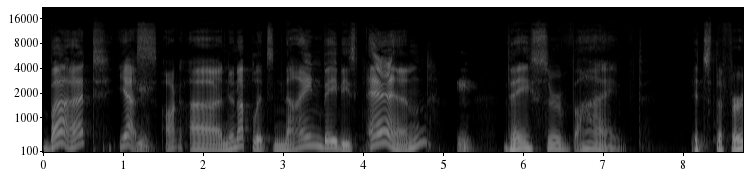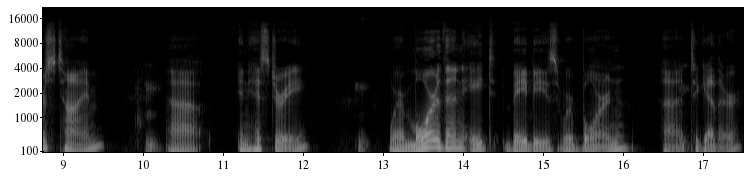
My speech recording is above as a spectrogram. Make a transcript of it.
But yes, mm. uh, Nonuplets, nine babies, and mm. they survived. It's the first time uh, in history where more than eight babies were born uh, together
